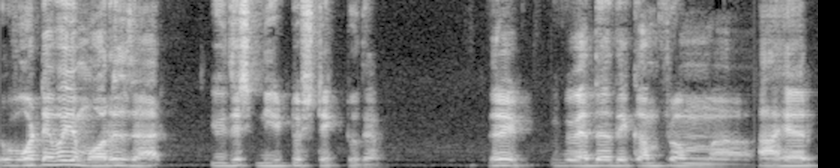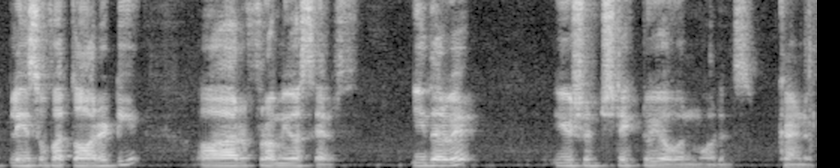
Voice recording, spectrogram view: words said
whatever your morals are you just need to stick to them right whether they come from uh, a higher place of authority or from yourself either way you should stick to your own morals kind of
